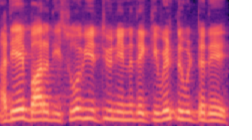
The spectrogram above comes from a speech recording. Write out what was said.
அதே பாரதி சோவியத் யூனியன் இன்றைக்கு வீழ்ந்துவிட்டது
